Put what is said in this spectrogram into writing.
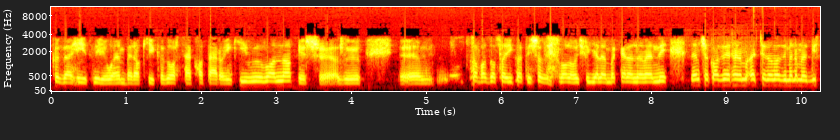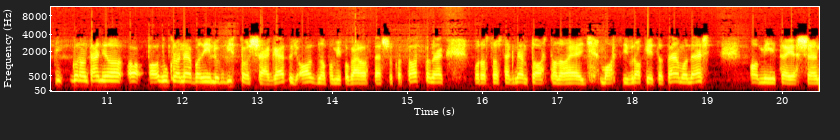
közel 7 millió ember, akik az ország határain kívül vannak, és az ő szavazataikat is azért valahogy figyelembe kellene venni. Nem csak azért, hanem egyszerűen azért, mert nem lehet garantálni az Ukrajnában élők biztonságát, hogy aznap, amikor választásokat tartanák, Oroszország nem tartana egy masszív rakétatámadást, ami teljesen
